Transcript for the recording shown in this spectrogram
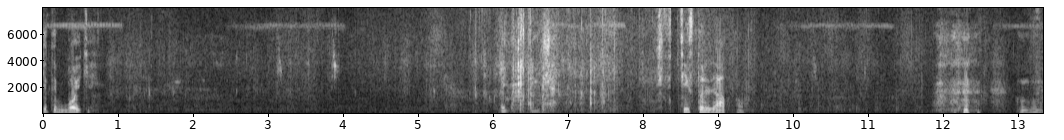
Які ти бойкий. Блядь. В тісто ляпнув. В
